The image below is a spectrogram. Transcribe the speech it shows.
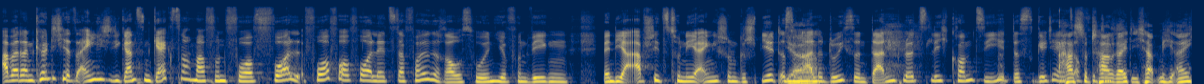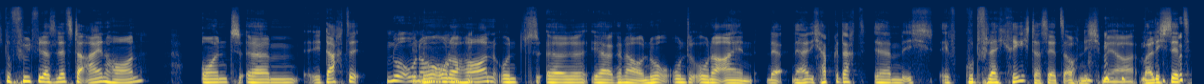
Aber dann könnte ich jetzt eigentlich die ganzen Gags nochmal von vor, vor, vor, vor, vorletzter Folge rausholen, hier von wegen, wenn die Abschiedstournee eigentlich schon gespielt ist Ja. und alle durch sind, dann plötzlich kommt sie. Das gilt ja jetzt Hast total recht. Ich habe mich eigentlich gefühlt wie das letzte Einhorn und ähm, ich dachte, Nur ohne nur Horn. ohne Horn und äh, ja genau nur und ohne ein. Ja, ich habe gedacht, ähm, ich gut vielleicht kriege ich das jetzt auch nicht mehr, weil ich jetzt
